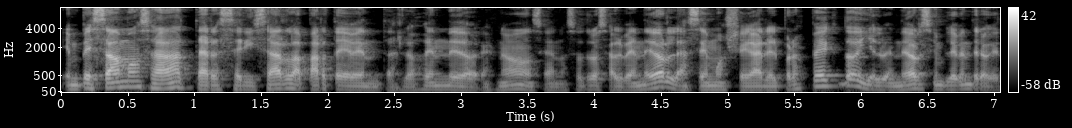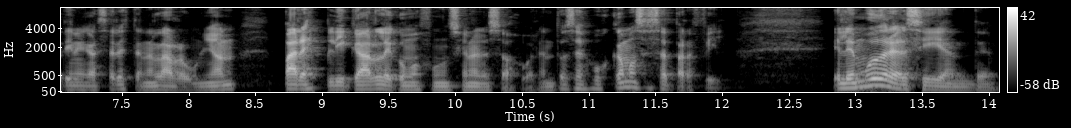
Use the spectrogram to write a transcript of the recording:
Empezamos a tercerizar la parte de ventas, los vendedores, ¿no? O sea, nosotros al vendedor le hacemos llegar el prospecto y el vendedor simplemente lo que tiene que hacer es tener la reunión para explicarle cómo funciona el software. Entonces buscamos ese perfil. El embudo era el siguiente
